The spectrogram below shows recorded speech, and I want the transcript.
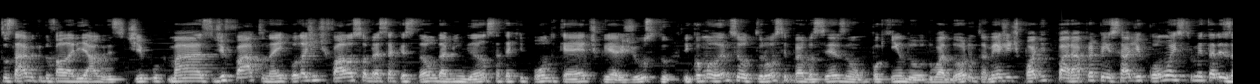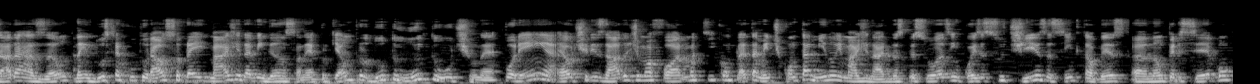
tu sabe que tu falaria algo desse tipo, mas de fato, né? E quando a gente fala sobre essa questão da vingança, até que ponto que é ético e é justo, e como antes eu trouxe para vocês um pouquinho do, do Adorno também, a gente pode parar para pensar de como é instrumentalizada a razão da indústria cultural sobre a imagem da vingança, né? Porque é um produto muito útil, né? Porém, é utilizado de uma forma que completamente contamina o imaginário das pessoas em coisas sutis, assim, que talvez uh, não percebam.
